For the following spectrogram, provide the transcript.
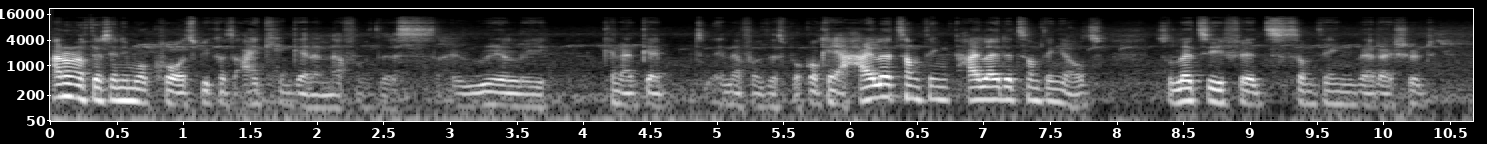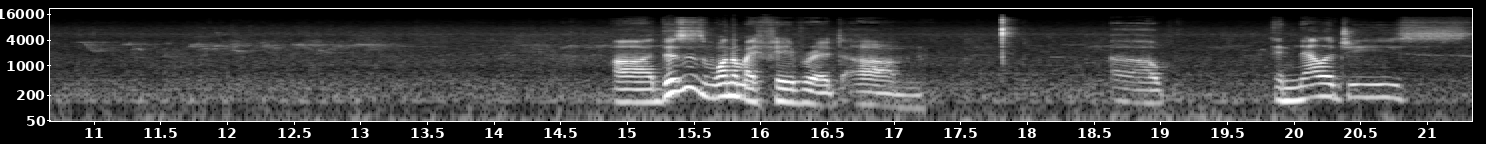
I don't know if there's any more quotes because I can't get enough of this. I really cannot get enough of this book. Okay, I highlight something highlighted something else. So let's see if it's something that I should Uh, this is one of my favorite um, uh, analogies.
